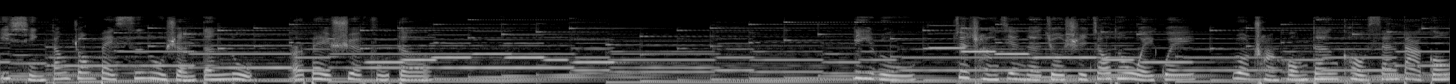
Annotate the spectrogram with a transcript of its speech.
一行当中被思路神登录，而被血福德。例如，最常见的就是交通违规，若闯红灯扣三大功，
